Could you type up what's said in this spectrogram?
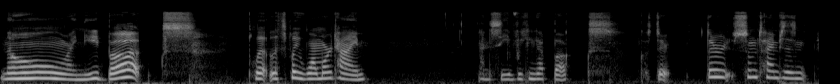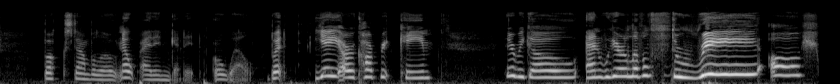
No, I need bucks. Let's play one more time and see if we can get bucks. Because there, there sometimes isn't bucks down below. Nope, I didn't get it. Oh well. But yay, our carpet came. There we go. And we are level three of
